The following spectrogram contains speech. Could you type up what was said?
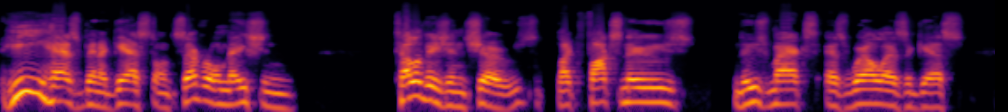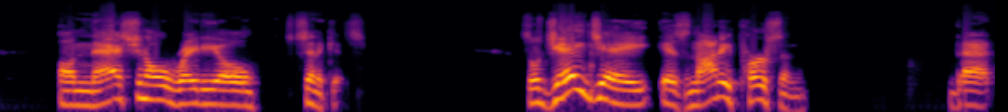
he has been a guest on several nation television shows like Fox News, Newsmax, as well as a guest on national radio syndicates. So JJ is not a person that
